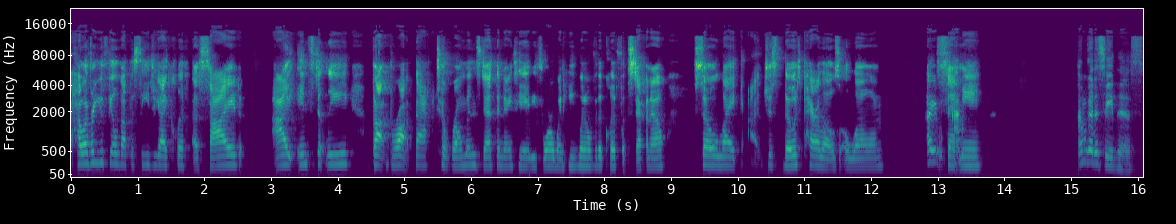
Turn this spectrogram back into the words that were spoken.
however you feel about the CGI cliff aside, I instantly got brought back to Roman's death in 1984 when he went over the cliff with Stefano. So, like, just those parallels alone I sent I'm, me. I'm gonna say this.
